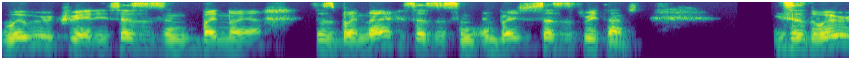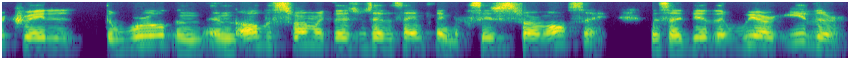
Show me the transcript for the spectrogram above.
the way we were created, he says this in by Noach, he says by Noach, he says this in, in he says this three times. He says the way we were created, the world and, and all the Svarim like say the same thing. The Chassidish Svarim all say this idea that we are either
